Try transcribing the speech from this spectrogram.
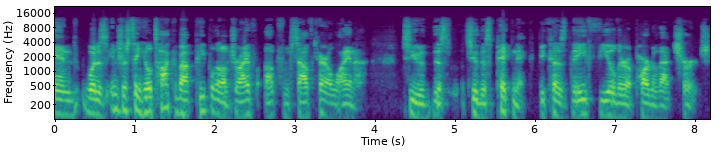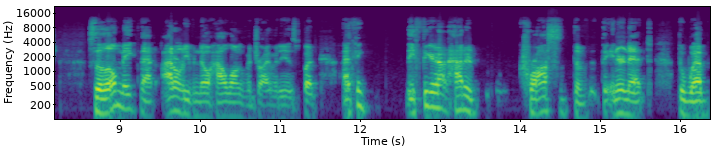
And what is interesting, he'll talk about people that'll drive up from South Carolina to this to this picnic because they feel they're a part of that church. So they'll make that. I don't even know how long of a drive it is, but I think they figured out how to cross the the internet, the web,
